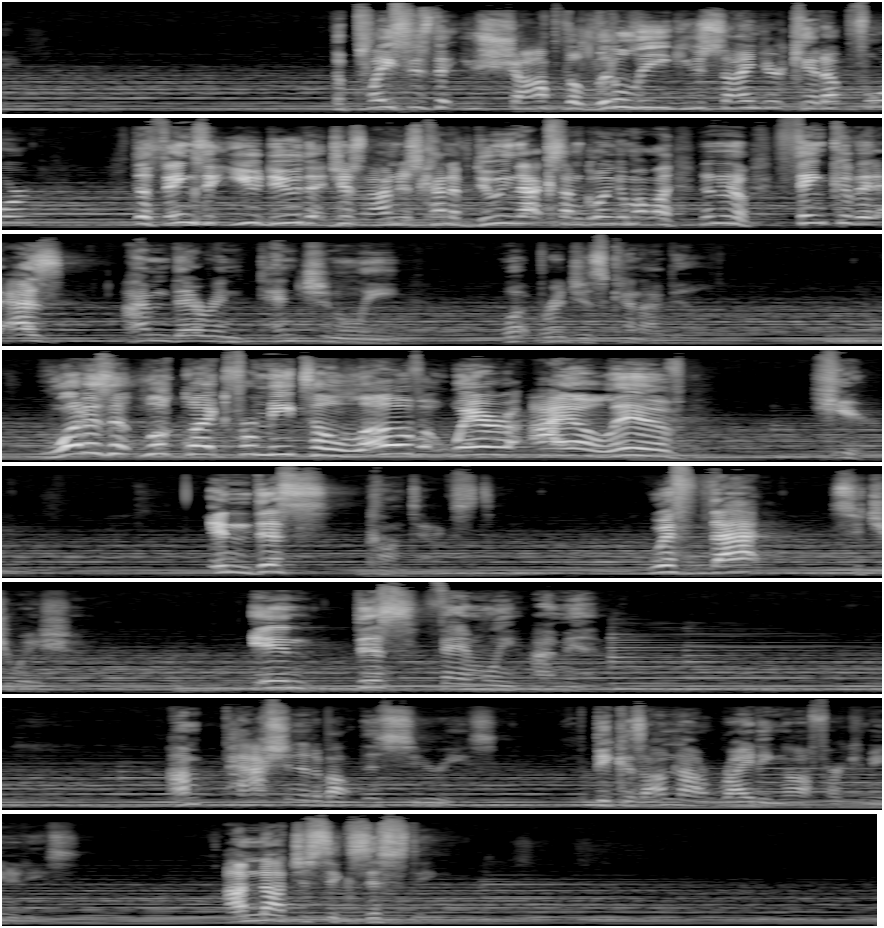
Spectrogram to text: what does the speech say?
The places that you shop, the little league you signed your kid up for, the things that you do that just, I'm just kind of doing that because I'm going about my, life. no, no, no. Think of it as I'm there intentionally. What bridges can I build? What does it look like for me to love where I live here in this context with that situation in this family I'm in. I'm passionate about this series because I'm not writing off our communities. I'm not just existing.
